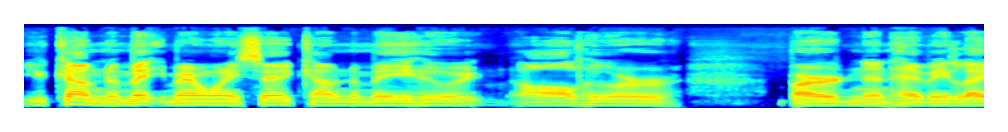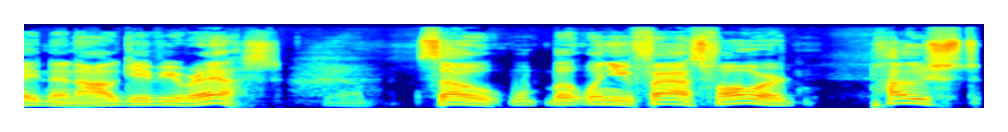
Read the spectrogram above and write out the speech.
You come to me. Remember when he said, "Come to me, who are all who are." Burdened and heavy laden, and I'll give you rest. So, but when you fast forward, post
